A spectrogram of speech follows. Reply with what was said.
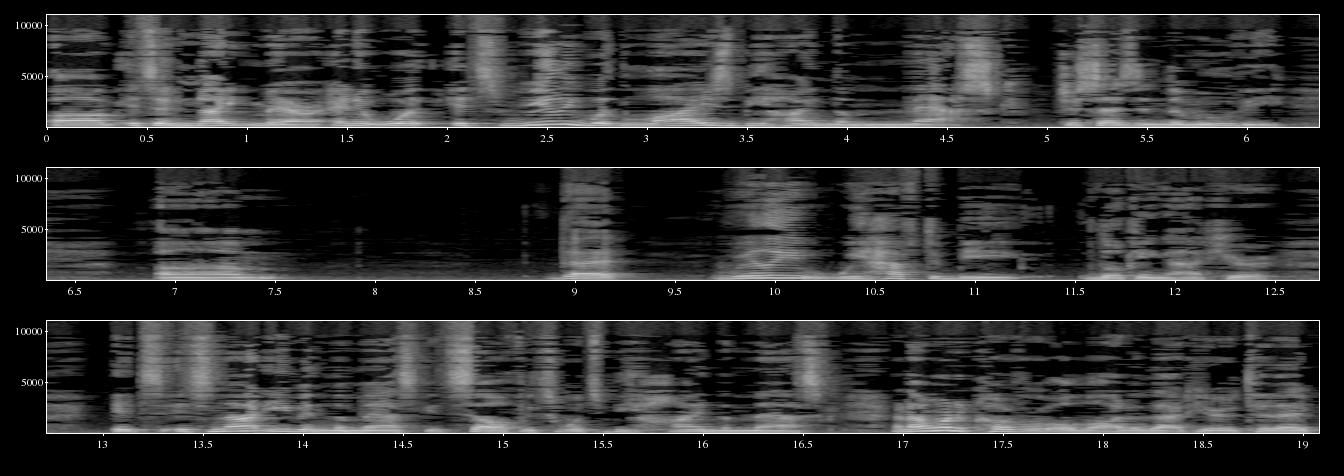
Um, it's a nightmare, and it what it's really what lies behind the mask, just as in the movie. Um, that really we have to be looking at here. It's it's not even the mask itself; it's what's behind the mask. And I want to cover a lot of that here today.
